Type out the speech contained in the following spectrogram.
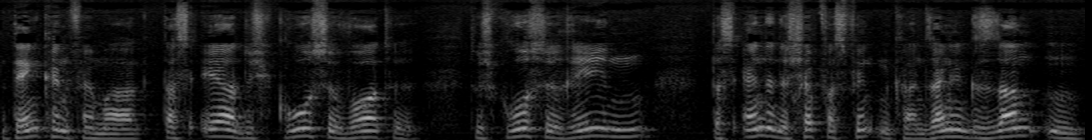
denken vermag, dass er durch große Worte, durch große Reden das Ende des Schöpfers finden kann, seinen gesamten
